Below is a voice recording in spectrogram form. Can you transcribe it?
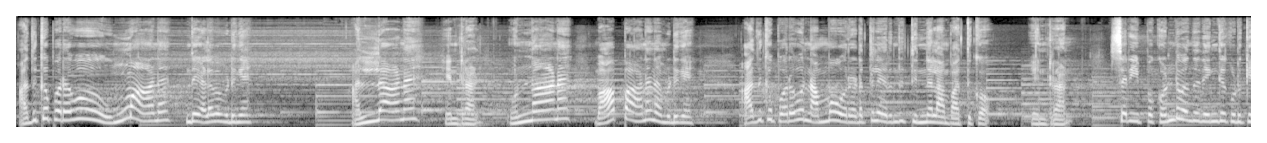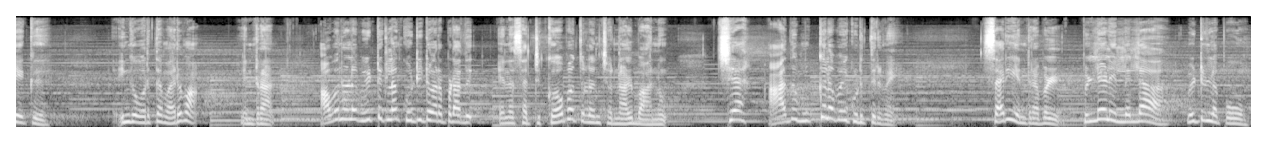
அதுக்கு பிறகு உம்மா ஆன இந்த இளவை விடுங்க. அல்லான என்றாள். உன்னான வாப்பா ஆன நான் விடுங்க அதுக்கு பிறகு நம்ம ஒரு இடத்துல இருந்து தின்னலாம் பார்த்துக்கோ என்றான். சரி இப்போ கொண்டு வந்தது எங்கே குடுக்கேக்கு? இங்கே ஒருத்தன் வருவான் என்றான். அவனோட வீட்டுக்கெல்லாம் கூட்டிட்டு வரப்படாது என சற்று கோபத்துடன் சொன்னாள் பானு. ச்சே அது முக்கில் போய் கொடுத்துருவேன். சரி என்றவள் பிள்ளைகள் இல்லல்லா வீட்டுள்ள போவோம்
